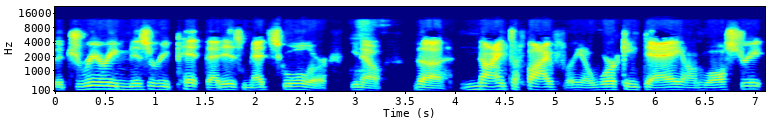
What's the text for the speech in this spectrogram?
the dreary misery pit that is med school or, you know, the nine to five, you know, working day on Wall Street.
